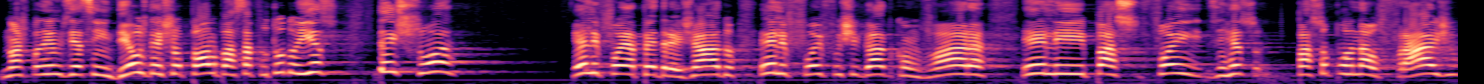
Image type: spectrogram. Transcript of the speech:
Nós podemos dizer assim: Deus deixou Paulo passar por tudo isso? Deixou. Ele foi apedrejado, ele foi fustigado com vara, ele passou, foi, passou por naufrágio,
